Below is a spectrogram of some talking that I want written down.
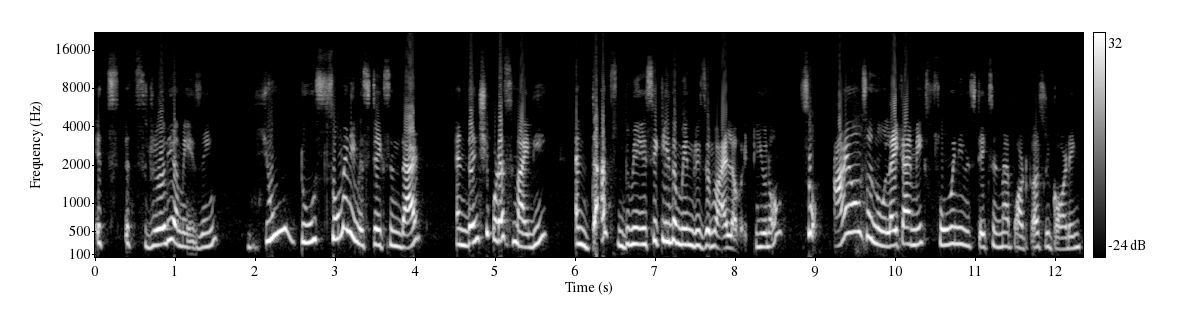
It's it's really amazing. You do so many mistakes in that, and then she put a smiley, and that's basically the main reason why I love it. You know. So I also know, like I make so many mistakes in my podcast recording.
